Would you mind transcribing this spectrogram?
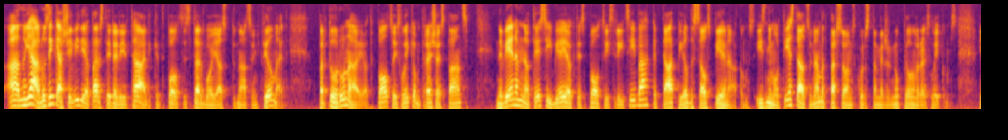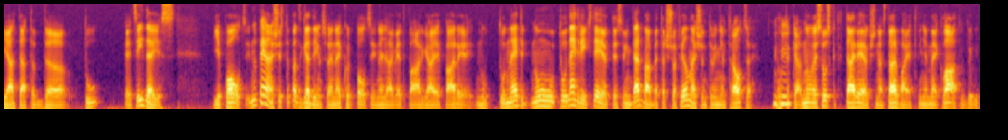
Uh, nu, jā, nu, zināmā mērā šie video parasti ir arī tādi, kad policists darbojās, tu nāc viņu filmēt. Par to runājot, policijas likuma trešais pāns. Nevienam nav tiesība iejaukties policijas rīcībā, kad tā pilda savus pienākumus, izņemot iestādes un amatpersonas, kuras tam ir nu, pilnvarojas likums. Jā, tā tad uh, tu pēc idejas, ja policija, nu, piemēram, šis pats gadījums, vai ne, kur policija neļauj vietu pārgājēji pārējai, nu, tu, nedrī, nu, tu nedrīkst iejaukties viņa darbā, bet ar šo filmēšanu tu viņam traucē. Nu, Mhm. tā kā, nu, es uzskatu, ka tā ir iejaukšanās darbā, ja viņam ej klāt un tagad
